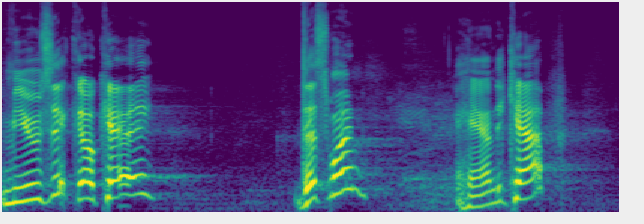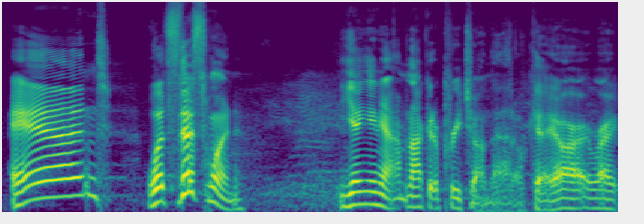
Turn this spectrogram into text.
Music, okay. This one? Handicap. And what's this one? Yeah, yeah, yeah. I'm not going to preach on that, okay? All right, right.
